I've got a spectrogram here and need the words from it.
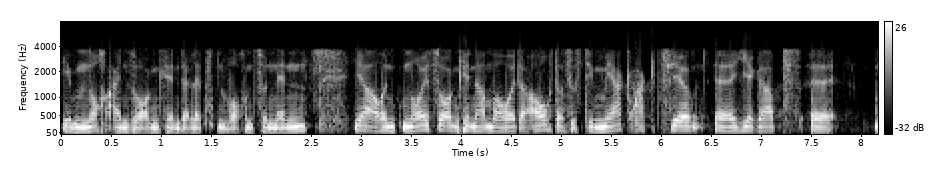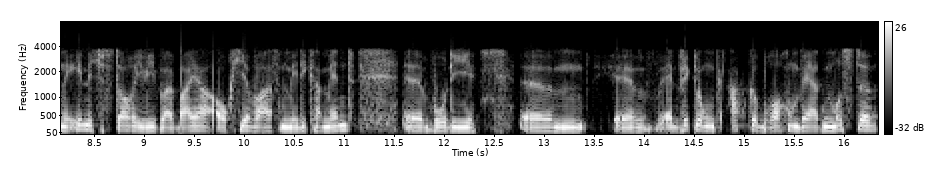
eben noch ein Sorgenkind der letzten Wochen zu nennen. Ja, und ein neues Sorgenkind haben wir heute auch, das ist die Merck-Aktie. Äh, hier gab es eine ähnliche Story wie bei Bayer. Auch hier war es ein Medikament, äh, wo die ähm, äh, Entwicklung abgebrochen werden musste.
